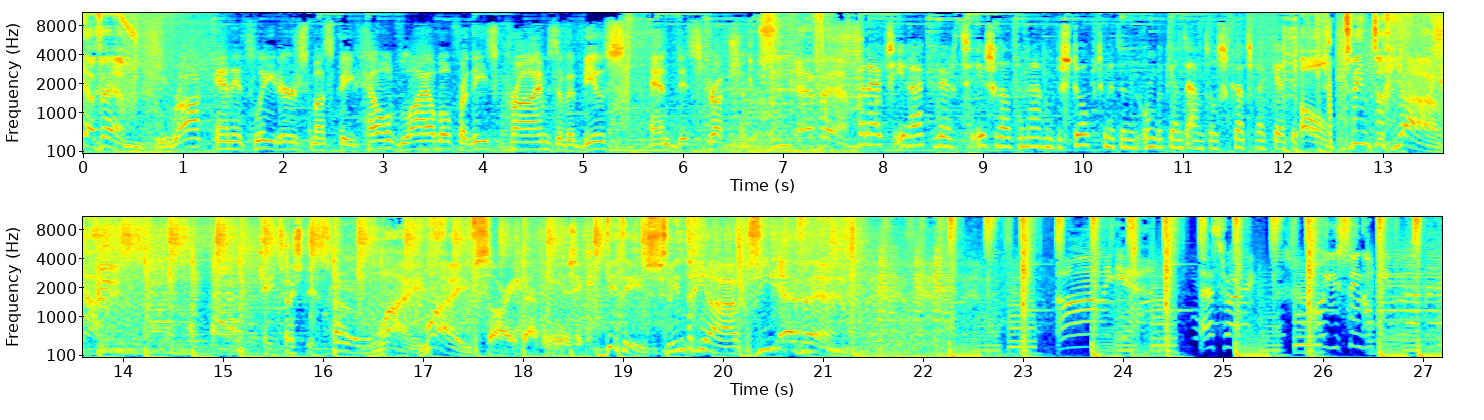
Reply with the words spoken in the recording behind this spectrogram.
ZFM. Iraq and its leaders must be held liable for these crimes of abuse and destruction. ZFM. Vanuit Irak werd Israël vanavond bestookt met een onbekend aantal skatraketten. Al 20 jaar. Live. Live. Sorry about the music. Dit is 20 jaar ZFM. Oh yeah, that's right. All you single people out there,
